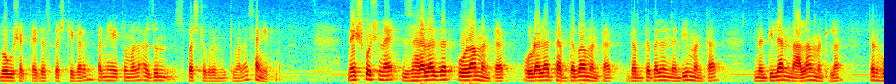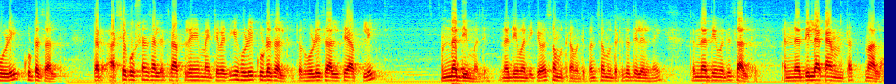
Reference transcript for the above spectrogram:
बघू शकता याचं स्पष्टीकरण. पण हे तुम्हाला अजून स्पष्ट करून मी तुम्हाला सांगितलं. नेक्स्ट क्वेश्चन आहे. झराला जर ओळा म्हणतात ओढ्याला धबधबा म्हणतात धबधब्याला नदी म्हणतात नदीला नाला म्हटलं तर होळी कुठं चालते? तर असे क्वेश्चन झाले तर आपल्याला हे माहिती पाहिजे की होळी कुठं चालते? तर होळी चालते आपली नदीमध्ये. नदीमध्ये किंवा समुद्रामध्ये पण समुद्र तर दिलेलं नाही तर नदीमध्ये चालते. आणि नदीला काय म्हणतात? नाला.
